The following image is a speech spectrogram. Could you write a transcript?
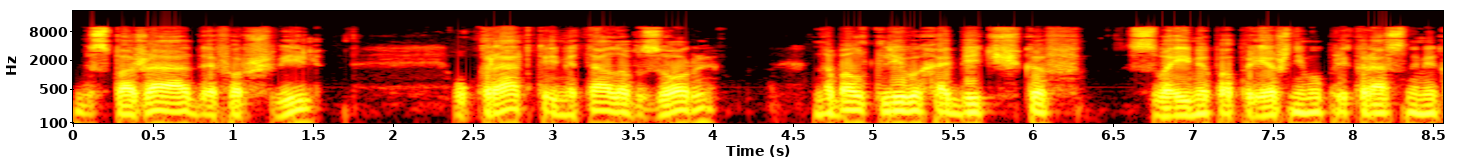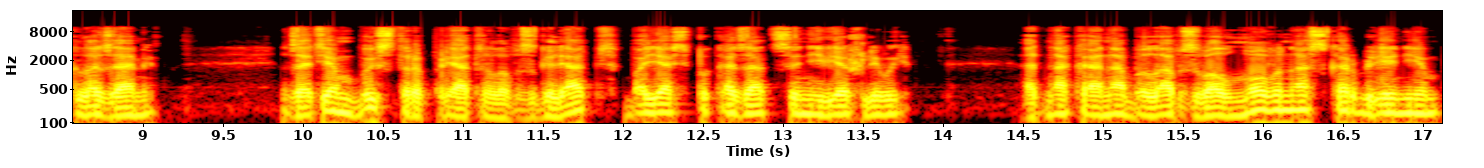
Госпожа де Форшвиль украдкой метала взоры на болтливых обидчиков своими по-прежнему прекрасными глазами. Затем быстро прятала взгляд, боясь показаться невежливой. Однако она была взволнована оскорблением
